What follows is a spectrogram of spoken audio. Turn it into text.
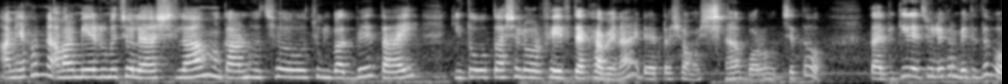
আমি এখন আমার মেয়ের রুমে চলে আসলাম। কারণ হচ্ছে ও চুল বাঁধবে তাই কিন্তু ও তো আসলে ওর ফেস দেখাবে না। এটা একটা সমস্যা বড় হচ্ছে তো। তাই আর কি। কী রে চুল এখন বেঁধে দেবো?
